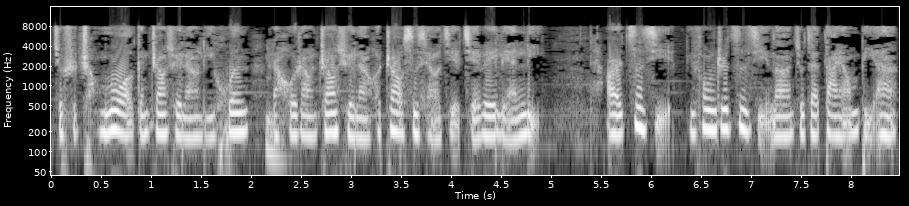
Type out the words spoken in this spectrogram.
就是承诺跟张学良离婚，然后让张学良和赵四小姐结为连理，而自己于凤至自己呢，就在大洋彼岸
